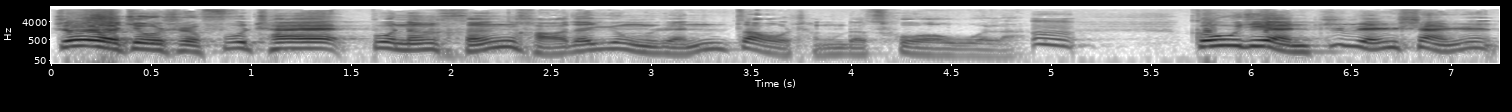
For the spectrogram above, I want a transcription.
这就是夫差不能很好的用人造成的错误了。嗯，勾践知人善任，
